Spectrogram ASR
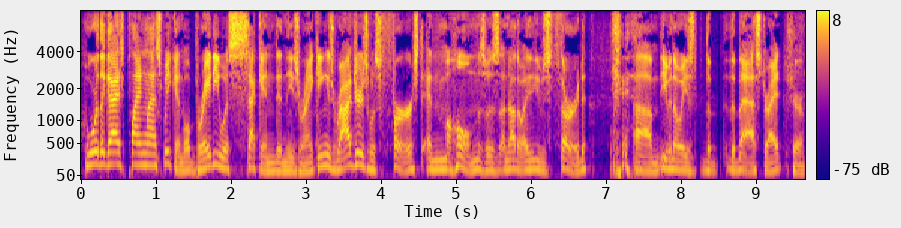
who were the guys playing last weekend? Well, Brady was second in these rankings. Rodgers was first, and Mahomes was another one. He was third, um, even though he's the the best, right? Sure.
